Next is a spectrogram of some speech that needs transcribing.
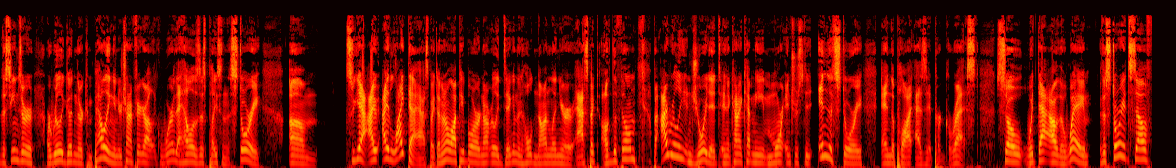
the scenes are are really good and they're compelling and you're trying to figure out like where the hell is this place in the story um so yeah, I, I like that aspect. I know a lot of people are not really digging the whole nonlinear aspect of the film, but I really enjoyed it, and it kind of kept me more interested in the story and the plot as it progressed. So with that out of the way, the story itself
